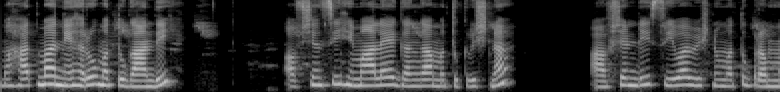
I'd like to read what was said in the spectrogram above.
ಮಹಾತ್ಮ ನೆಹರು ಮತ್ತು ಗಾಂಧಿ. ಆಪ್ಷನ್ ಸಿ ಹಿಮಾಲಯ ಗಂಗಾ ಮತ್ತು ಕೃಷ್ಣ. ಆಪ್ಷನ್ ಡಿ ಶಿವ, ವಿಷ್ಣು ಮತ್ತು ಬ್ರಹ್ಮ.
